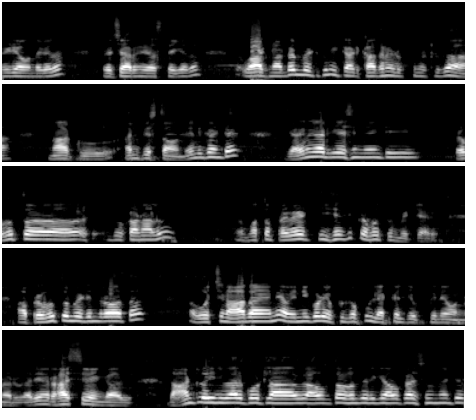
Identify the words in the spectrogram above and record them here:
మీడియా ఉంది కదా ప్రచారం చేస్తాయి కదా వాటిని అడ్డం పెట్టుకుని ఇట్లాంటి కథ నడుపుతున్నట్లుగా నాకు అనిపిస్తూ ఉంది. ఎందుకంటే జగన్ గారు చేసింది ఏంటి? ప్రభుత్వ దుకాణాలు మొత్తం ప్రైవేట్ తీసేసి ప్రభుత్వం పెట్టారు. ఆ ప్రభుత్వం పెట్టిన తర్వాత వచ్చిన ఆదాయాన్ని అవన్నీ కూడా ఎప్పటికప్పుడు లెక్కలు చెప్తూనే ఉన్నారు. అదేం రహస్యం కాదు. దాంట్లో ఎన్ని వేల కోట్ల అవతల జరిగే అవకాశం ఉందంటే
